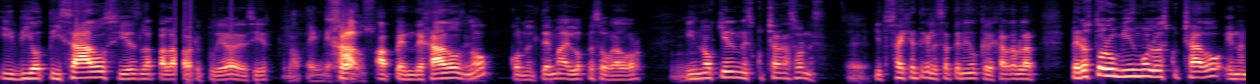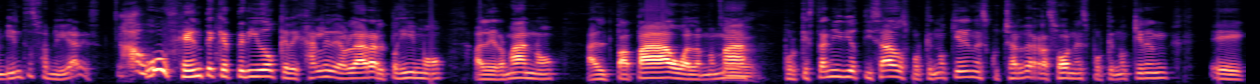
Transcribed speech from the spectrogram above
idiotizados, si es la palabra que pudiera decir, No, so- pendejados. apendejados, ¿no? Con el tema de López Obrador, y Mm, no quieren escuchar razones. Sí. Y entonces hay gente que les ha tenido que dejar de hablar. Pero esto lo mismo lo he escuchado en ambientes familiares. Ah, uff. gente que ha tenido que dejarle de hablar al primo, al hermano, al papá o a la mamá, porque están idiotizados, porque no quieren escuchar de razones, porque no quieren eh,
